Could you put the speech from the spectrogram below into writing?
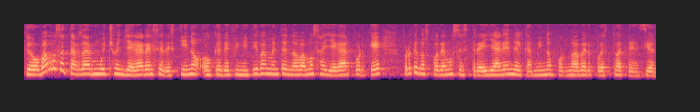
que o vamos a tardar mucho en llegar a ese destino o que definitivamente no vamos a llegar. ¿Por qué? Porque nos podemos estrellar en el camino por no haber puesto atención.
